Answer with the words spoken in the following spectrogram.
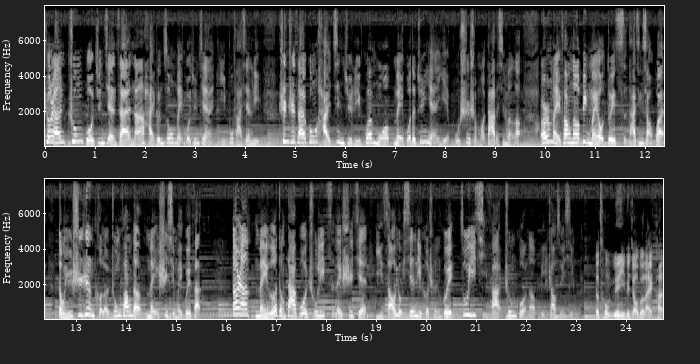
诚然，中国军舰在南海跟踪美国军舰已不乏先例，甚至在公海近距离观摩美国的军演也不是什么大的新闻了。而美方呢，并没有对此大惊小怪，等于是认可了中方的美式行为规范。当然，美俄等大国处理此类事件已早有先例和陈规，足以启发中国呢比照随行。那从另一个角度来看。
